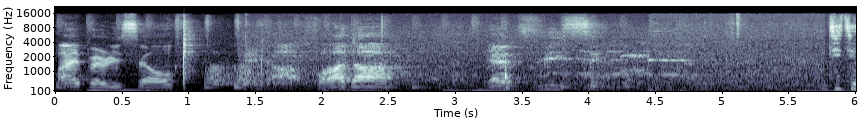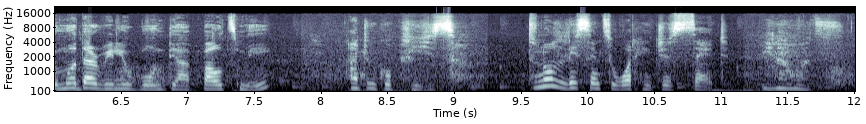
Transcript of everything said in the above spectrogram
my very self, and our father, every single. Did your mother really warn you about me? Adugo, please. Do not listen to what he just said. You know what?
